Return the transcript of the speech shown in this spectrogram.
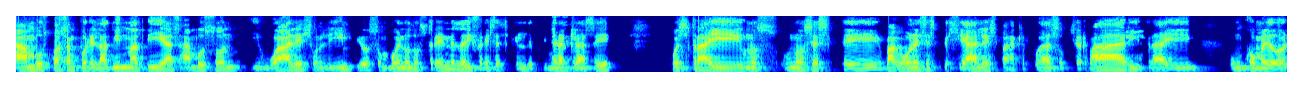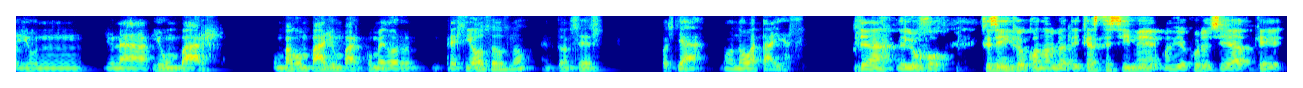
Ambos pasan por las mismas vías, ambos son iguales, son limpios, son buenos los trenes. La diferencia es que el de primera clase pues trae unos, unos este, vagones especiales para que puedas observar y trae un comedor y un, y una, y un bar, un vagón bar y un bar comedor preciosos, ¿no? Entonces, pues ya, no, no batallas. Ya, de lujo. Sí, sí, que cuando me platicaste sí me, me dio curiosidad que,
